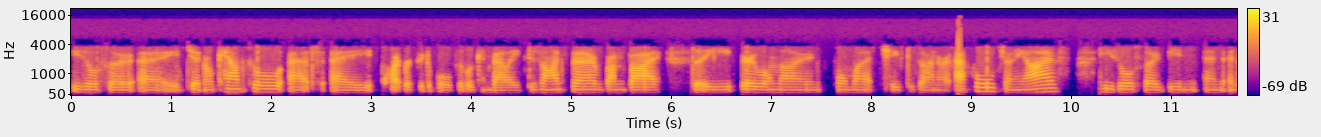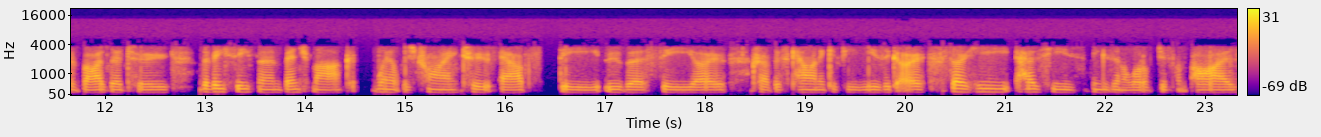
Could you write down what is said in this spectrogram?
He's also a general counsel at a quite reputable Silicon Valley design firm run by the very well known former chief designer at Apple, Jony Ive. He's also been an advisor to the VC firm Benchmark when it was trying to out the Uber CEO, Travis Kalanick, a few years ago. So he has his fingers in a lot of different pies,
